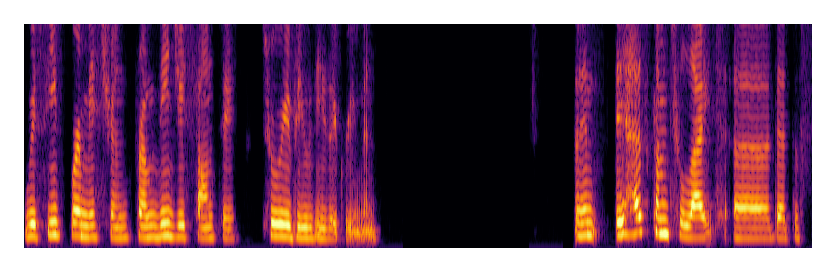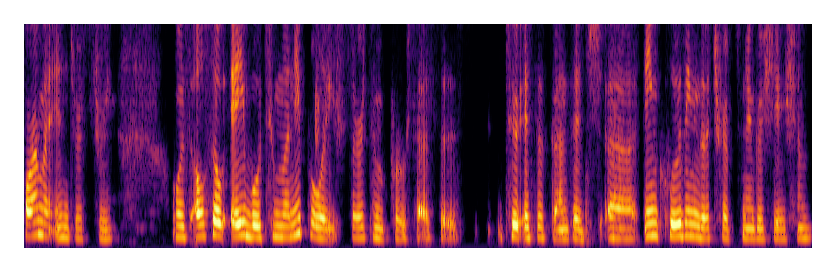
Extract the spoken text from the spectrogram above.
received permission from DG Sante to review these agreements. And it has come to light uh, that the pharma industry was also able to manipulate certain processes to its advantage, uh, including the TRIPS negotiation.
